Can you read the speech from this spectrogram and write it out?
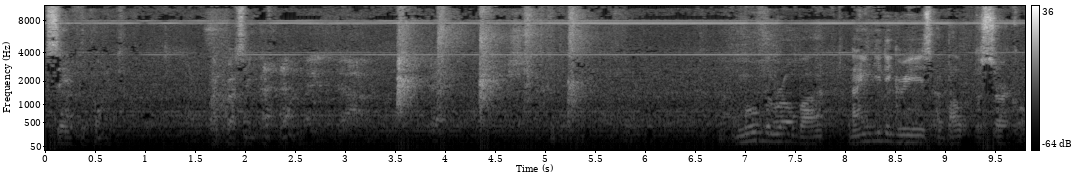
Save the point by pressing F1. Move the robot 90 degrees about the circle.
